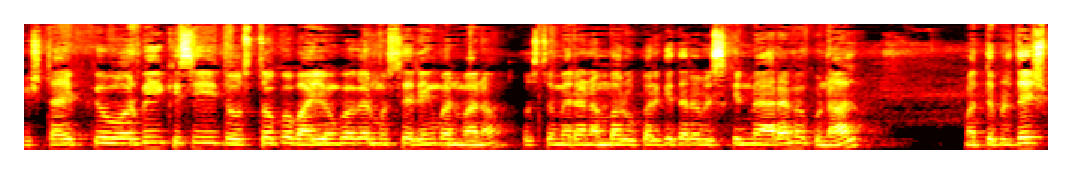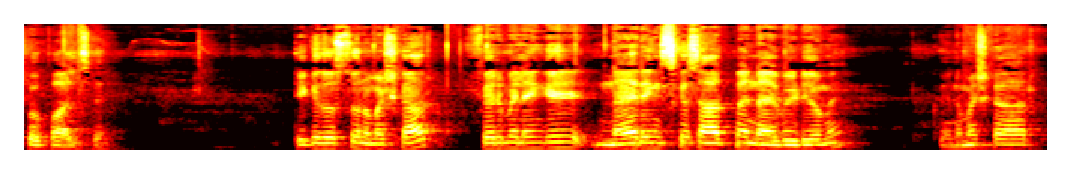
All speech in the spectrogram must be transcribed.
इस टाइप के और भी किसी दोस्तों को, भाइयों को अगर मुझसे रिंग बनवाना हो, दोस्तों मेरा नंबर ऊपर की तरफ़ स्क्रीन में आ रहा है। मैं कुणाल, मध्य प्रदेश, भोपाल से। ठीक है दोस्तों, नमस्कार। फिर मिलेंगे नए रिंग्स के साथ में, नए वीडियो में। नमस्कार।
